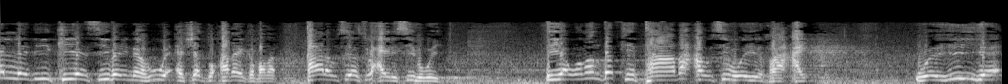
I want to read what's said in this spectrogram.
alladii kiyan siibaynaa huwa ashadu adayga badan. Qaalahu sidaas waxaa yidhi siiba wey iyo waman dadkii taabacahu siiba weyhi raacay. Wahiya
